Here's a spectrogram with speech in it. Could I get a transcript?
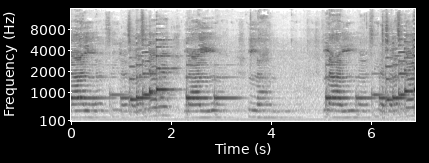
la, la, si, la, sol, la, si, la, la, la, la, la, si, la, sol, la, si, la,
